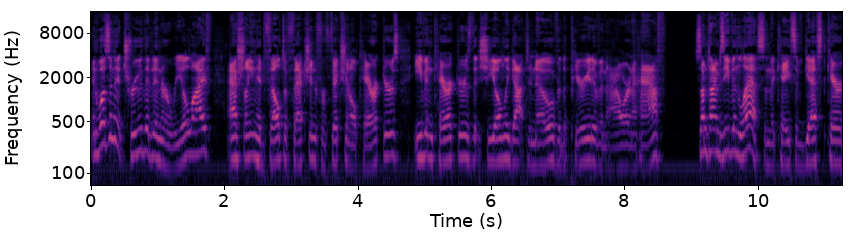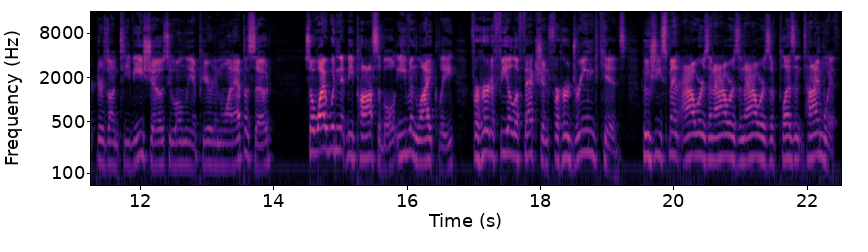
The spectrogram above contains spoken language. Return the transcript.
And wasn't it true that in her real life, Ashleen had felt affection for fictional characters, even characters that she only got to know over the period of an hour and a half? Sometimes even less in the case of guest characters on TV shows who only appeared in one episode. So why wouldn't it be possible, even likely, for her to feel affection for her dreamed kids, who she spent hours and hours and hours of pleasant time with,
